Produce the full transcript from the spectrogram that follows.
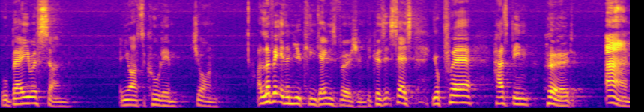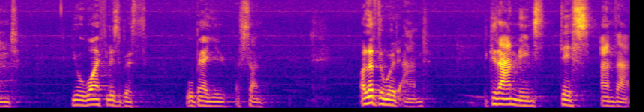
will bear you a son, and you are to call him John. I love it in the New King James Version because it says, Your prayer has been heard, and your wife Elizabeth will bear you a son. I love the word and because and means this and that.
